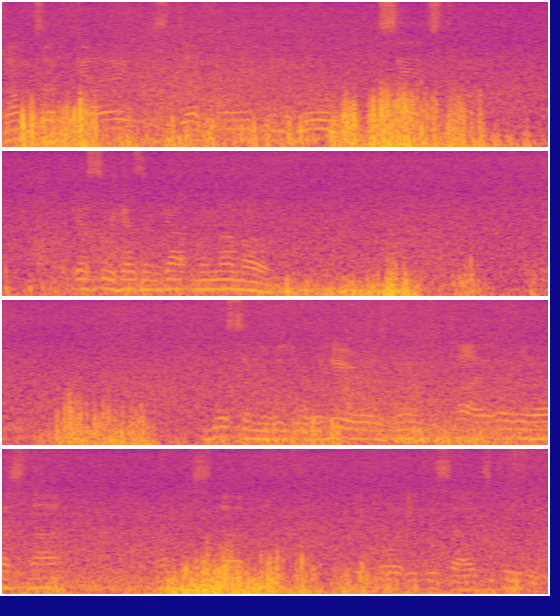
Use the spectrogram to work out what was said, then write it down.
Thumbs up guy is definitely in the middle of the sandstorm. He hasn't gotten the memo. This individual here is going to tie every last knot on this stuff before he decides to leave.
